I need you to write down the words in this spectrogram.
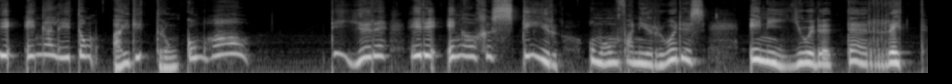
Die engel het hom uit die tronk kom haal. Die Here het die engel gestuur om hom van Herodes en die Jode te red.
